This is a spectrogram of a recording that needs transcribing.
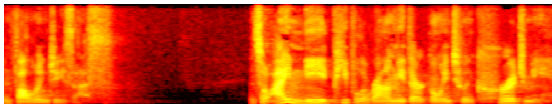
in following Jesus. And so I need people around me that are going to encourage me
